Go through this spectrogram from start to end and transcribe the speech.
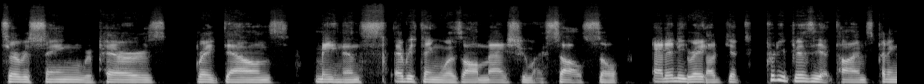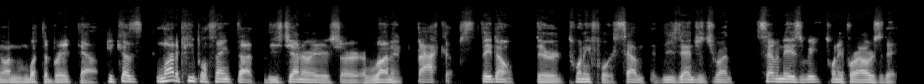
servicing, repairs, breakdowns, maintenance. Everything was all managed through myself. So at any rate, I'd get pretty busy at times, depending on what the breakdown, because a lot of people think that these generators are running backups. They don't. They're 24 7. These engines run seven days a week, 24 hours a day.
